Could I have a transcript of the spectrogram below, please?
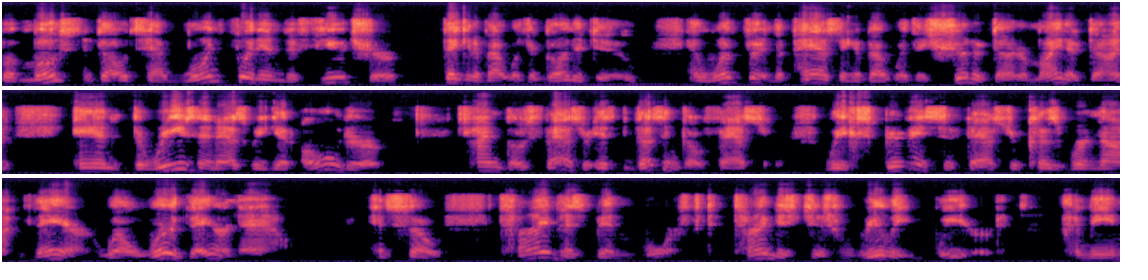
But most adults have one foot in the future thinking about what they're going to do, and one foot in the past thinking about what they should have done or might have done. And the reason as we get older, time goes faster. It doesn't go faster. We experience it faster because we're not there. Well, we're there now. And so time has been morphed. Time is just really weird. I mean,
